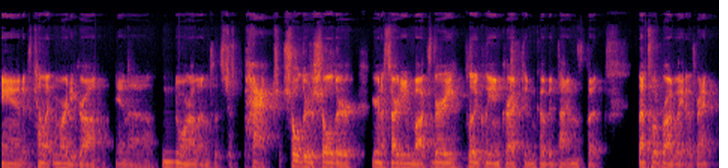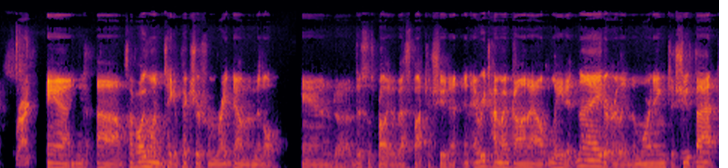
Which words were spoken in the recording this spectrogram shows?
and it's kind of like Mardi Gras in uh, New Orleans. It's just packed, shoulder to shoulder. You're in a sardine box. Very politically incorrect in COVID times, but that's what Broadway is, right? Right. And um, so I've always wanted to take a picture from right down the middle and uh, this was probably the best spot to shoot it. And every time I've gone out late at night or early in the morning to shoot that,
